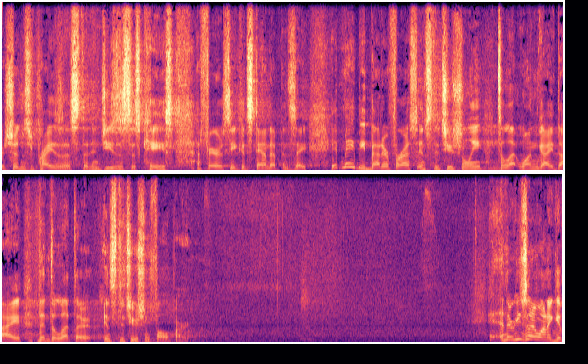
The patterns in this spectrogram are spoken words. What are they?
it shouldn't surprise us that in Jesus' case, a Pharisee could stand up and say, It may be better for us institutionally to let one guy die than to let the institution fall apart. And the reason I want to give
